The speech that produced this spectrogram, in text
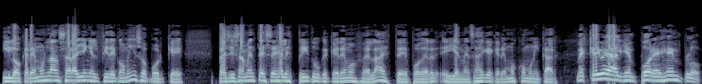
y lo queremos lanzar allí en el Fideicomiso porque precisamente ese es el espíritu que queremos, ¿verdad? Este poder y el mensaje que queremos comunicar. Me escribe alguien, por ejemplo,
